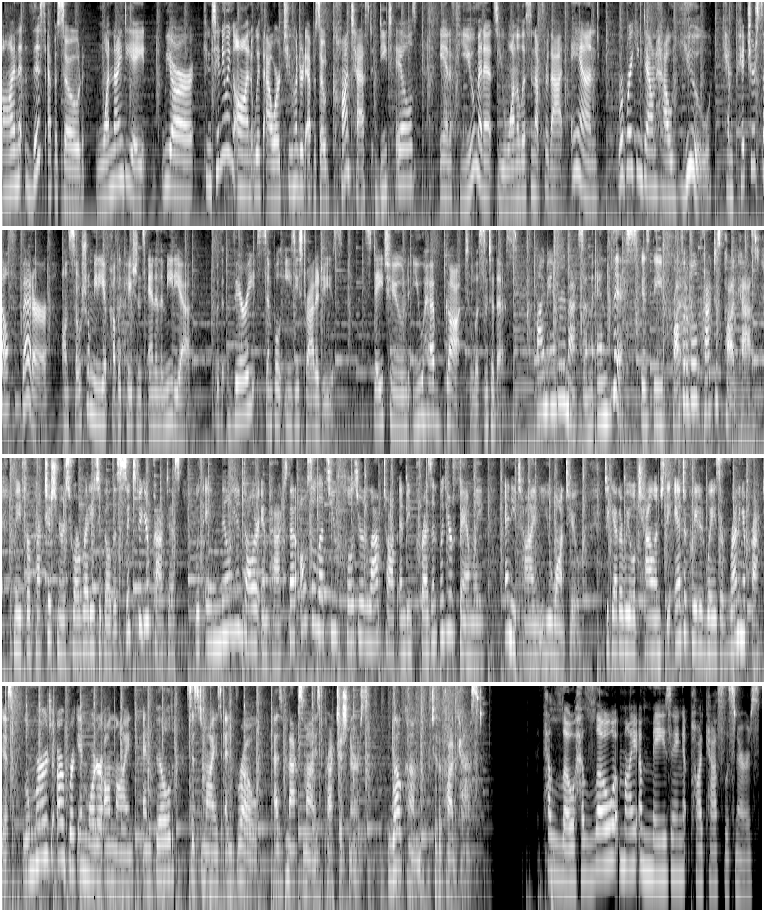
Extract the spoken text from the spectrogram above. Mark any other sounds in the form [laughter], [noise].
On this episode, 198, we are continuing on with our 200 episode contest details. In a few minutes, you want to listen up for that. And we're breaking down how you can pitch yourself better on social media publications and in the media with very simple, easy strategies. Stay tuned. You have got to listen to this. I'm Andrea Maxim, and this is the Profitable Practice Podcast, made for practitioners who are ready to build a six figure practice with a million dollar impact that also lets you close your laptop and be present with your family anytime you want to. Together, we will challenge the antiquated ways of running a practice. We will merge our brick and mortar online and build, systemize, and grow as maximized practitioners. Welcome to the podcast. Hello, hello, my amazing podcast listeners.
